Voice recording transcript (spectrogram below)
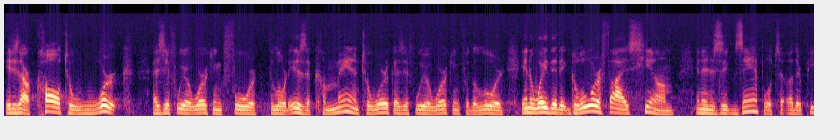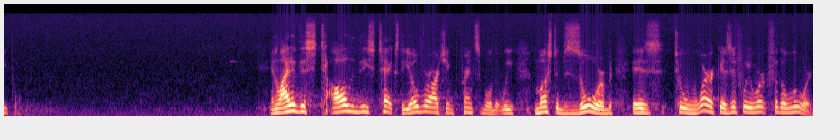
It is our call to work as if we are working for the Lord. It is a command to work as if we are working for the Lord in a way that it glorifies Him and it is an example to other people. In light of this, all of these texts, the overarching principle that we must absorb is to work as if we work for the Lord.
